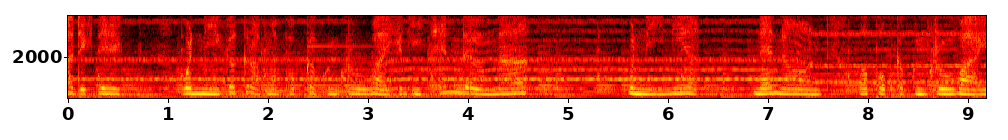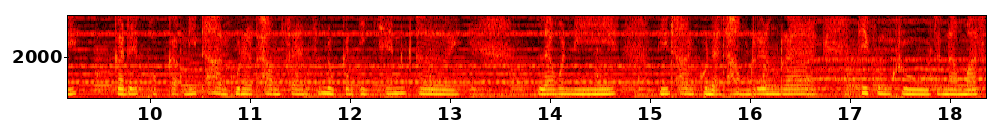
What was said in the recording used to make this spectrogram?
ค่ะเด็กๆ วันนี้ก็กลับมาพบกับคุณครูไหวกันอีกเช่นเดิมนะ วันนี้เนี่ย แน่นอนว่าพบกับคุณครูไหว ก็ได้พบกับนิทานคุณธรรมแสนสนุกกันอีกเช่นเคย และวันนี้นิทานคุณธรรมเรื่องแรก ที่คุณครูจะนำมาเส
